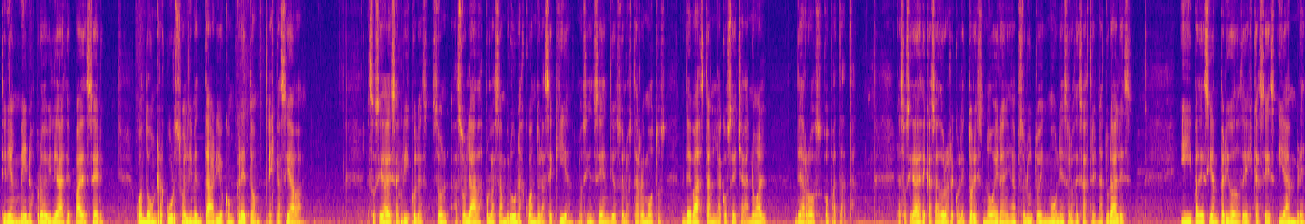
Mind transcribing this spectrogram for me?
tenían menos probabilidades de padecer cuando un recurso alimentario concreto escaseaba las sociedades agrícolas son asoladas por las hambrunas cuando la sequía, los incendios o los terremotos devastan la cosecha anual de arroz o patata. Las sociedades de cazadores recolectores no eran en absoluto inmunes a los desastres naturales y padecían periodos de escasez y hambre,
